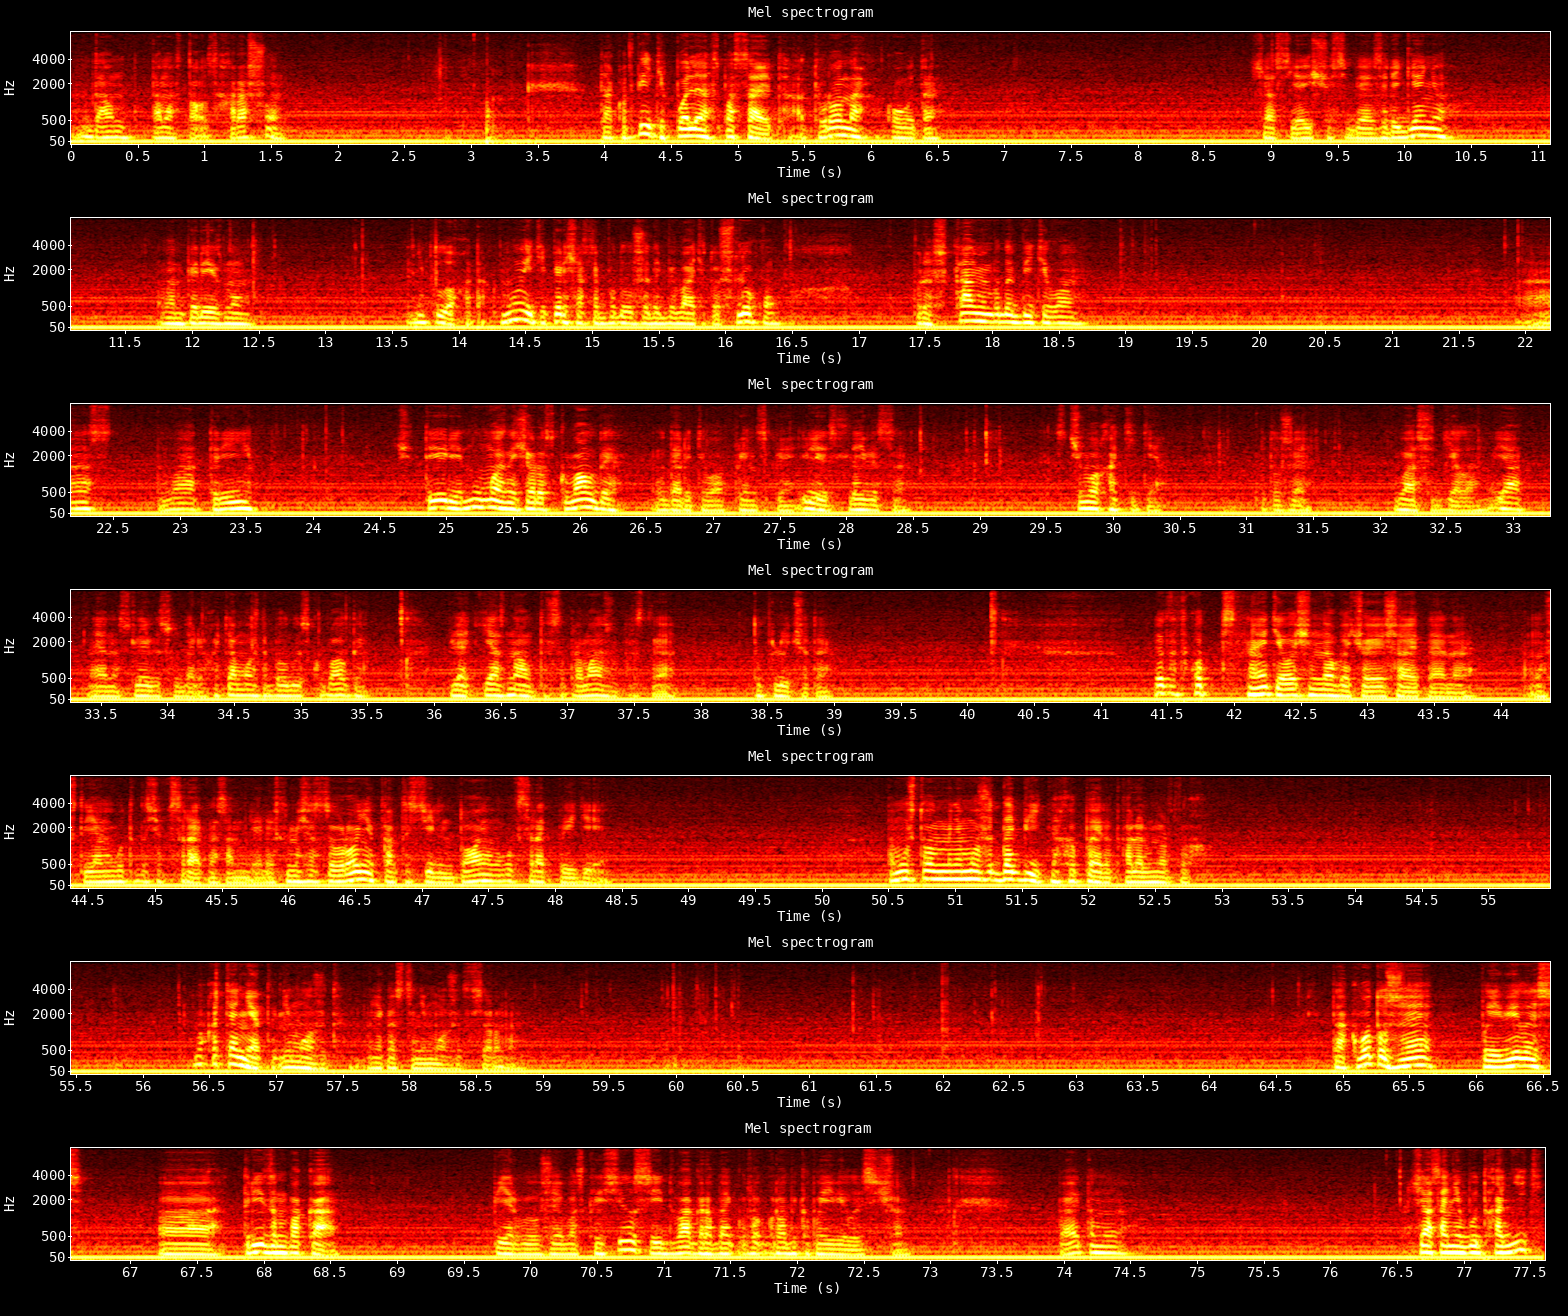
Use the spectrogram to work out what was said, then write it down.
Ну да, он там остался. Хорошо. Так, вот видите, поле спасает от урона какого-то. Сейчас я еще себя зарегеню вампиризмом. Неплохо так. Ну и теперь сейчас я буду уже добивать эту шлюху. Прыжками буду бить его. Раз, три, четыре. Ну, можно еще раз кувалды ударить его, в принципе. Или с Левиса. С чего хотите. Это уже ваше дело. Я, наверное, с Левиса ударю. Хотя можно было бы с кувалды. Блять, я знал, то, что промажу, просто я туплю что-то. Этот код, знаете, очень много чего решает, наверное. Потому что я могу туда еще всрать, на самом деле. Если меня сейчас уронит как-то сильно, то я могу всрать, по идее. Потому что он меня может добить на хп, этот король мертвых. Ну, хотя нет, не может. Мне кажется, не может все равно. Так, вот уже появилась э, три зомбака. Первый уже воскресился, и два гробика, гробика появилось еще. Поэтому... Сейчас они будут ходить,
